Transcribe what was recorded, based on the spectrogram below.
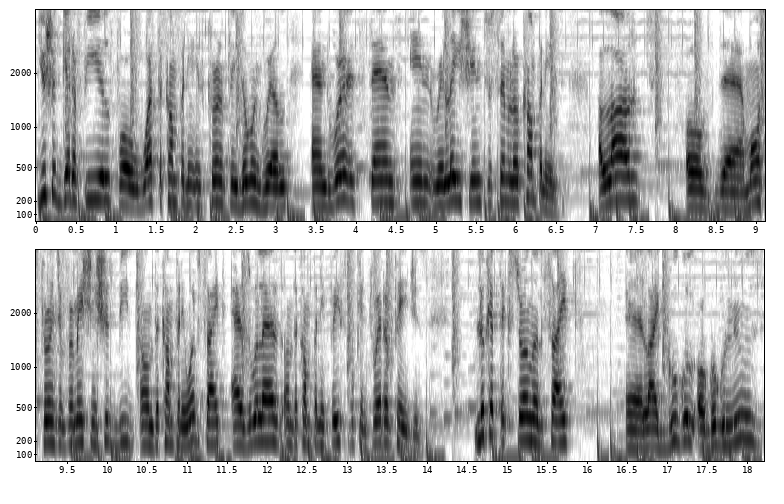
You should get a feel for what the company is currently doing well and where it stands in relation to similar companies. A lot of the most current information should be on the company website as well as on the company Facebook and Twitter pages. Look at external sites uh, like Google or Google News,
